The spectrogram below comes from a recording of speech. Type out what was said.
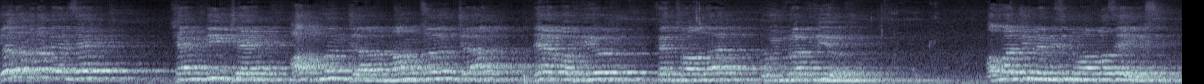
Ya da buna benzer kendince, aklınca, mantığınca ne yapabiliyor? Fetvalar uydurabiliyor. Allah cümlemizi muhafaza eylesin.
